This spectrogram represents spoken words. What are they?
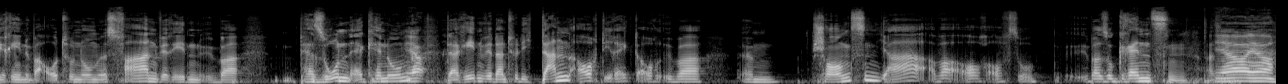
wir reden über autonomes Fahren, wir reden über Personenerkennung. Ja. Da reden wir natürlich dann auch direkt auch über ähm, Chancen, ja, aber auch auf so über so Grenzen. Also, Ja, ja,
